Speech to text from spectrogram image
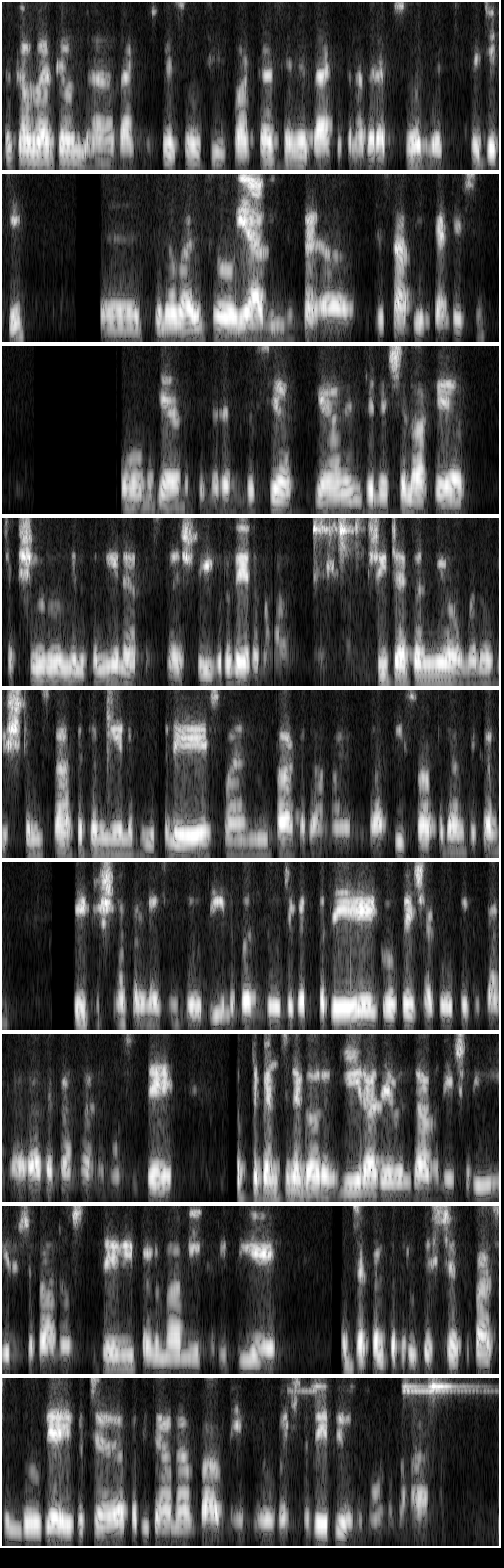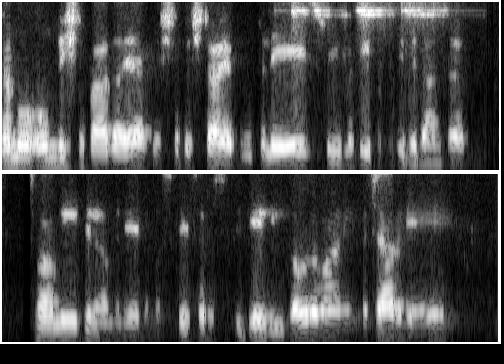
Welcome, welcome uh, back to Spiritual Seas podcast, and we're back with another episode with Vijay. Uh, it's been a while, so yeah, we just, uh, just start the incantation. ॐ ज्ञानतिमिरन्दस्य ज्ञानञ्जनशलाकय चक्षुरुन्मिलितं येन तस्मै श्रीगुरुवे नमः श्रीचैतन्यो मनोभीष्टं स्थापितं येन भूतले स्वयं रूपा कदा मयं दाति स्वापदान्तिकम् हे कृष्णकर्ण सिन्धु दीनबन्धु जगत्पते, गोपेश गोपिकान्त राधकान्त नमोऽस्तुते सप्तकञ्चन गौरङ्गी राधे वृन्दावनेश्वरी ऋषभानुस्तु देवी, प्रणमामि हरिप्रिये। पञ्चकल्पतरुभ्यश्च कृपा सिन्धुभ्यैव च पतितानां पावनेभ्यो, वैष्णवेभ्यो नमो नमः। नमो ॐ विष्णुपादाय कृष्णपृष्ठाय भूतले, श्रीमती भक्तिवेदान्त। स्वामी नमस्ते सरस्वती देवी, गौरवाणी प्रचारणे।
